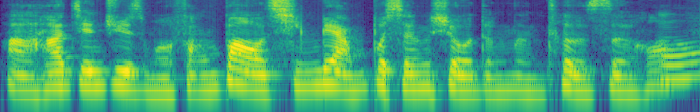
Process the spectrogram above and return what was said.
啊，它兼具什么防爆、轻量、不生锈等等特色哈。哦，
